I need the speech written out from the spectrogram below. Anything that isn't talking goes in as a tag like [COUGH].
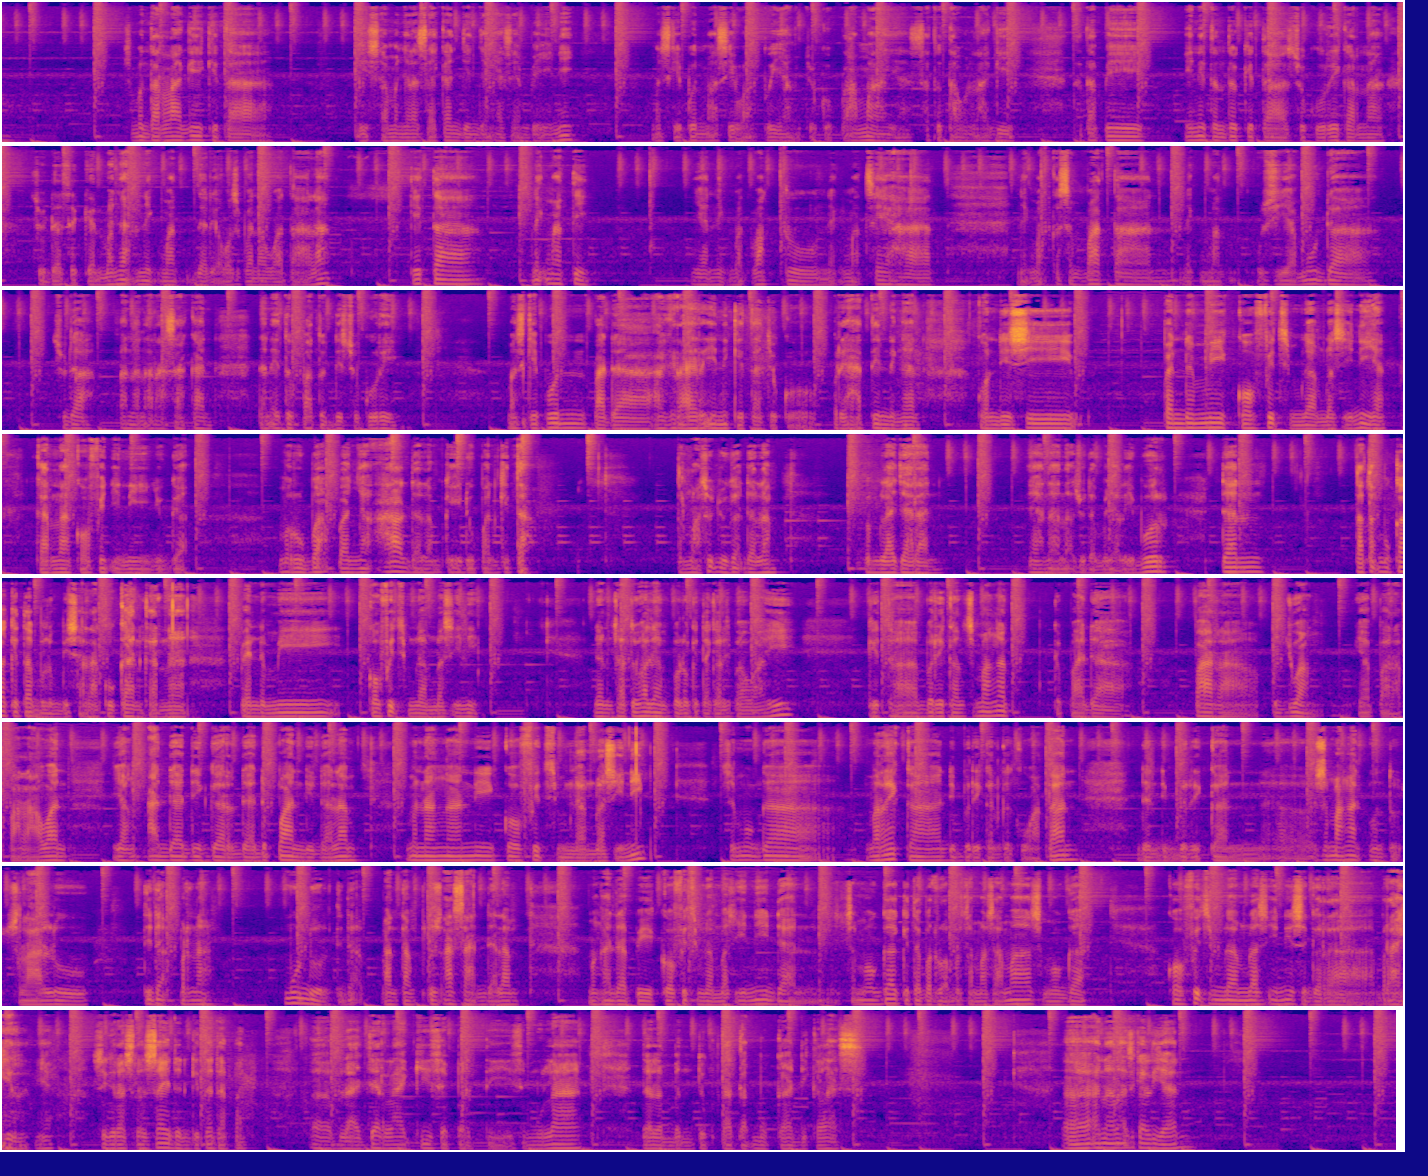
sebentar lagi kita bisa menyelesaikan jenjang SMP ini meskipun masih waktu yang cukup lama ya satu tahun lagi. Tetapi ini tentu kita syukuri karena sudah sekian banyak nikmat dari Allah Subhanahu wa taala. Kita nikmati. Ya nikmat waktu nikmat sehat nikmat kesempatan nikmat usia muda. Sudah anak-anak rasakan dan itu patut disyukuri. Meskipun pada akhir-akhir ini kita cukup prihatin dengan kondisi pandemi COVID-19 ini ya. Karena COVID ini juga merubah banyak hal dalam kehidupan kita termasuk juga dalam pembelajaran. Ya anak-anak sudah banyak libur dan tatap muka kita belum bisa lakukan karena pandemi COVID-19 ini. Dan satu hal yang perlu kita garis bawahi kita berikan semangat kepada para pejuang ya para pahlawan yang ada di garda depan di dalam menangani COVID-19 ini. Semoga mereka diberikan kekuatan dan diberikan uh, semangat untuk selalu tidak pernah mundur, tidak pantang putus asa dalam menghadapi COVID-19 ini. Dan semoga kita berdoa bersama-sama semoga COVID-19 ini segera berakhir ya, segera selesai dan kita dapat uh, belajar lagi seperti semula dalam bentuk tatap muka di kelas eh, anak-anak sekalian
